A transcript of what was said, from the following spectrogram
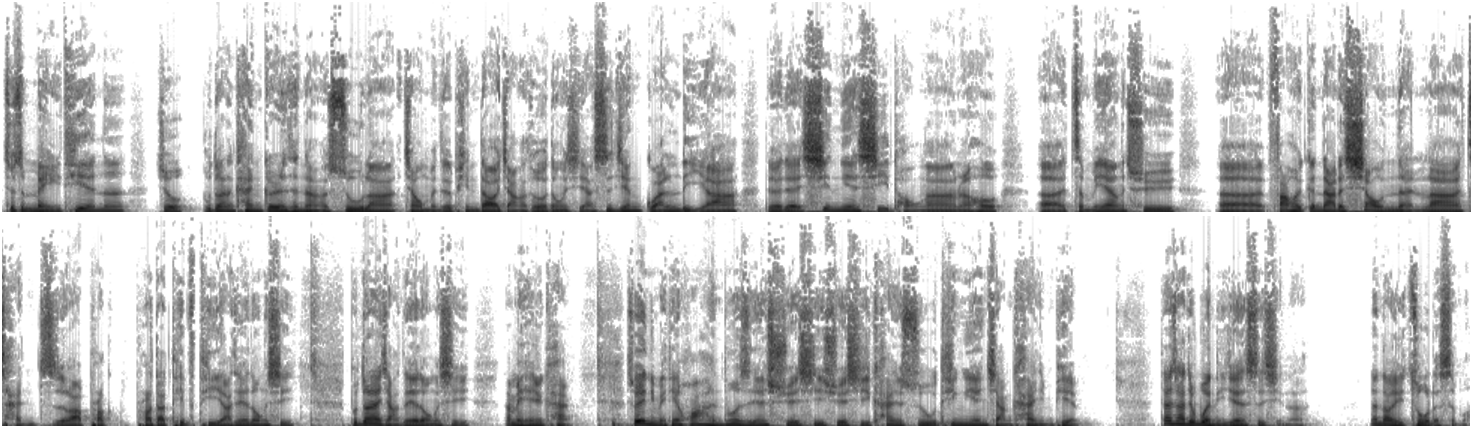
就是每天呢就不断的看个人成长的书啦，像我们这个频道讲的所有东西啊，时间管理啊，对不对？信念系统啊，然后呃，怎么样去呃发挥更大的效能啦、产值啦、pro productivity 啊这些东西，不断在讲这些东西，那每天去看。所以你每天花很多时间学习、学习、看书、听演讲、看影片，但是他就问你一件事情呢：那到底做了什么？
